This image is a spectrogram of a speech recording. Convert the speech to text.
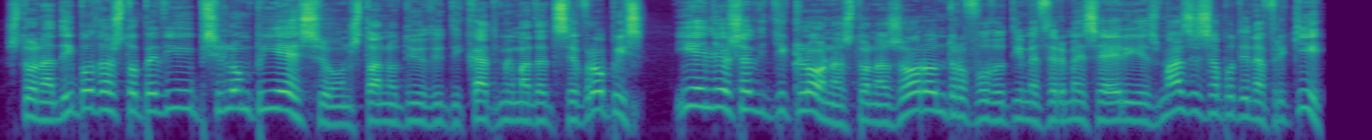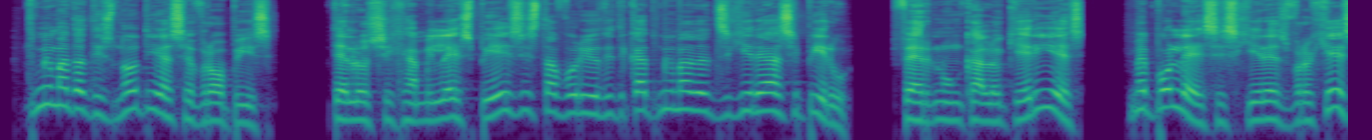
Στον αντίποδα, στο πεδίο υψηλών πιέσεων στα νοτιοδυτικά τμήματα της Ευρώπης, η αλλιώ αντικυκλώνας των Αζόρων τροφοδοτεί με θερμές αέριε μάζες από την Αφρική, τμήματα της Νότιας Ευρώπης. Τέλος, οι χαμηλές πιέσεις στα βορειοδυτικά τμήματα της γυραιά Υπήρου φέρνουν καλοκαιρίες με πολλές ισχυρές βροχές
